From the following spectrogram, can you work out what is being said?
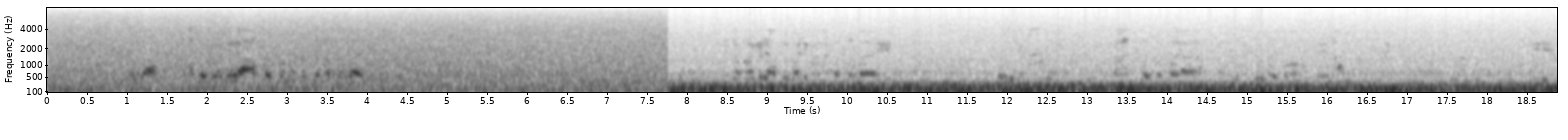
बघा, अशा प्रकारे हा आपला सोमेश्वरचा धबधबा आहे अशा प्रकारे आपल्या पाठीमागे धबधबा आहे ताज धबधबा आहे हा. तो धबधबा म्हणतो याला. मंदिर आहे.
